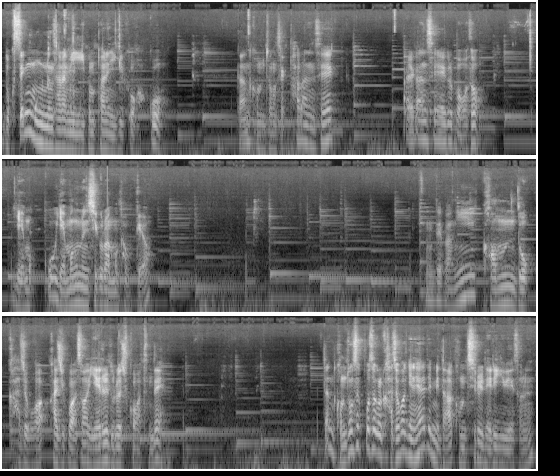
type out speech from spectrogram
녹색 먹는 사람이 이번 판은 이길 것 같고 일단 검정색, 파란색, 빨간색을 먹어서 얘 먹고 얘 먹는 식으로 한번 가볼게요. 상대방이 검, 녹 가지고, 와- 가지고 와서 얘를 노려줄 것 같은데 일단 검정색 보석을 가져가긴 해야 됩니다. 검치를 내리기 위해서는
